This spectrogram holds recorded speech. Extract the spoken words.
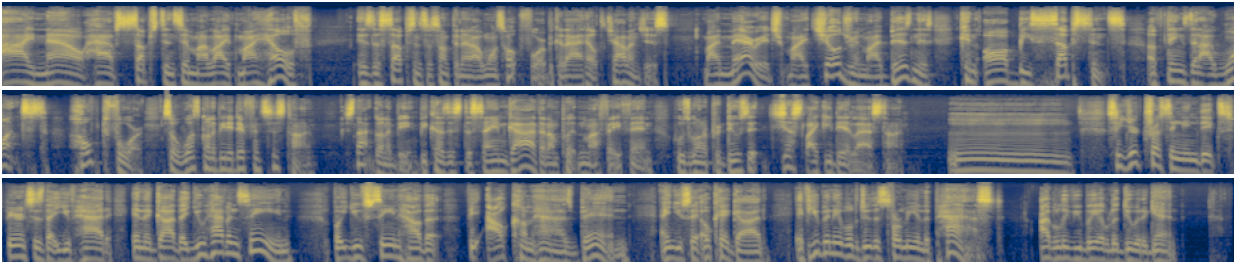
I now have substance in my life. My health is the substance of something that I once hoped for because I had health challenges. My marriage, my children, my business can all be substance of things that I once hoped for. So, what's going to be the difference this time? It's not going to be because it's the same God that I'm putting my faith in who's going to produce it just like he did last time. Mm. So you're trusting in the experiences that you've had in a God that you haven't seen, but you've seen how the, the outcome has been. And you say, okay, God, if you've been able to do this for me in the past, I believe you'll be able to do it again.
